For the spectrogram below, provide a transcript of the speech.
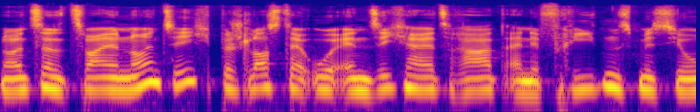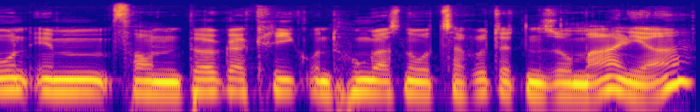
1992 beschloss der UN-Sicherheitsrat eine Friedensmission im von Bürgerkrieg und Hungersnot zerrütteten Somalia.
